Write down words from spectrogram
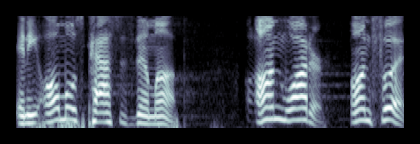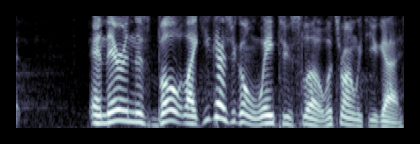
and he almost passes them up on water on foot. And they're in this boat, like, you guys are going way too slow. What's wrong with you guys?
